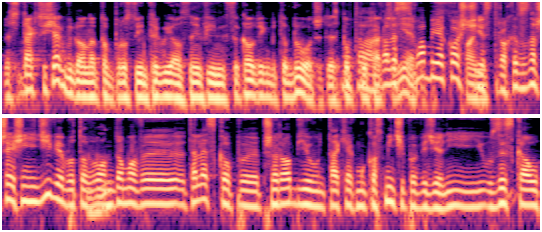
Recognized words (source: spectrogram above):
Znaczy, tak czy siak wygląda to po prostu intrygująco ten film, cokolwiek by to było, czy to jest No podpucha, tak, ale czy nie. słabej jakości Fajnie. jest trochę. To znaczy, ja się nie dziwię, bo to Mhm. on domowy teleskop y, przerobił, tak jak mu kosmici powiedzieli, i uzyskał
